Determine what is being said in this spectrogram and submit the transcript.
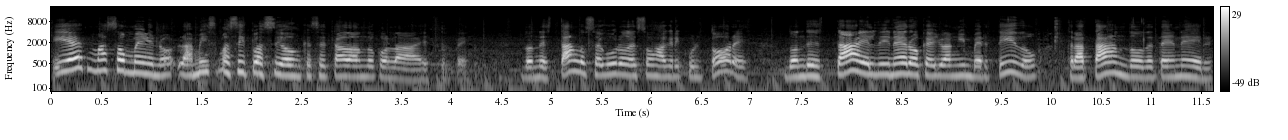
y es más o menos la misma situación que se está dando con la AFP donde están los seguros de esos agricultores, donde está el dinero que ellos han invertido tratando de tener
